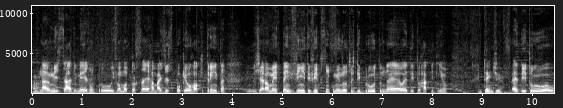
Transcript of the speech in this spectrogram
Ah. na amizade mesmo, pro Ivan Motosserra, mas isso porque o Rock 30 geralmente tem 20, 25 minutos de bruto, né? Eu edito rapidinho. Entendi. Edito o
